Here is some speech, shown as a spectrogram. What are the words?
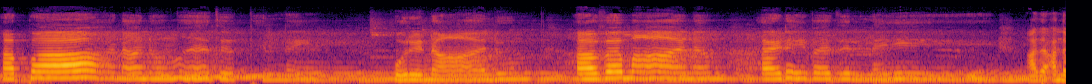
அப்பா நான் உமது பிள்ளை. ஒரு நாளும் அவமானம் அடைவதில்லை. அது அந்த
